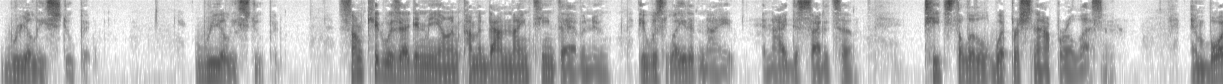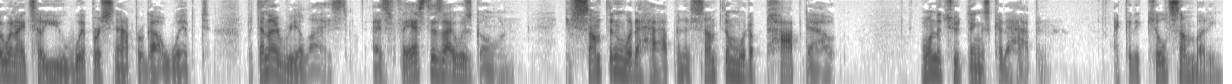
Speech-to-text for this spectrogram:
really stupid. Really stupid. Some kid was egging me on coming down 19th Avenue. It was late at night, and I decided to teach the little whippersnapper a lesson. And boy, when I tell you whippersnapper got whipped. But then I realized, as fast as I was going, if something would have happened, if something would have popped out, one of two things could have happened. I could have killed somebody,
